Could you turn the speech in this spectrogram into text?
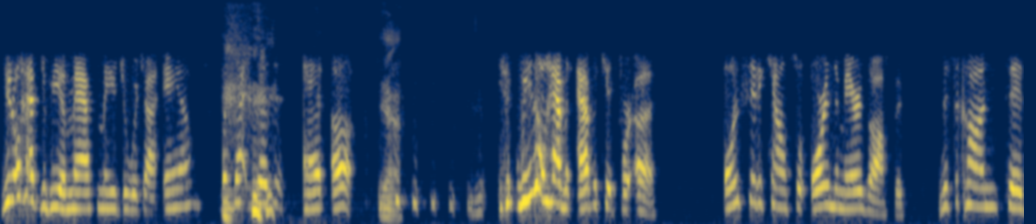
You don't have to be a math major, which I am, but that doesn't add up. Yeah. we don't have an advocate for us on city council or in the mayor's office. Mr. Khan says,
